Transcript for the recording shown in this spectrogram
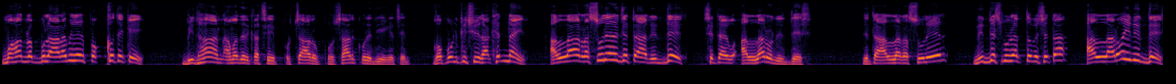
মহান রব্বুল আলমিনের পক্ষ থেকে বিধান আমাদের কাছে প্রচার ও প্রসার করে দিয়ে গেছেন। গোপন কিছুই রাখেন নাই। আল্লাহ রাসুলের যেটা নির্দেশ, সেটা আল্লাহরও নির্দেশ। যেটা আল্লাহ রাসুলের নির্দেশ মনে রাখতে হবে, সেটা আল্লাহরই নির্দেশ।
